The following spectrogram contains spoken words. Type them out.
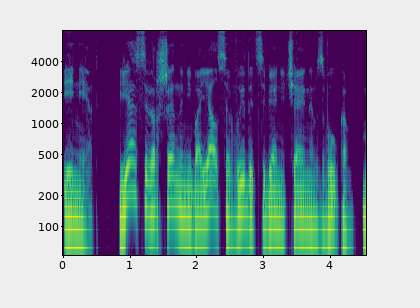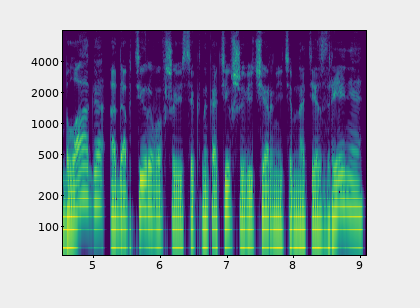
И нет, я совершенно не боялся выдать себя нечаянным звуком. Благо, адаптировавшееся к накатившей вечерней темноте зрение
